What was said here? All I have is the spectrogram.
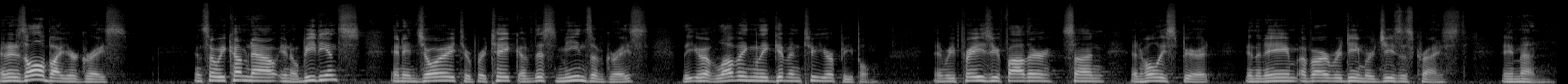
And it is all by your grace. And so we come now in obedience and in joy to partake of this means of grace that you have lovingly given to your people. And we praise you, Father, Son, and Holy Spirit, in the name of our Redeemer, Jesus Christ. Amen.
